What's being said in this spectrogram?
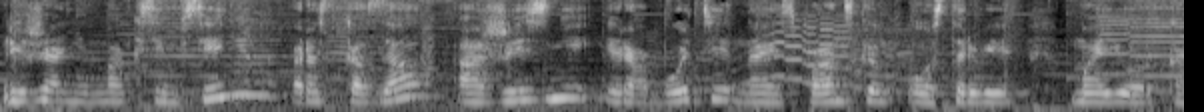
Рижанин Максим Сенин рассказал о жизни и работе на испанском острове Майорка.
